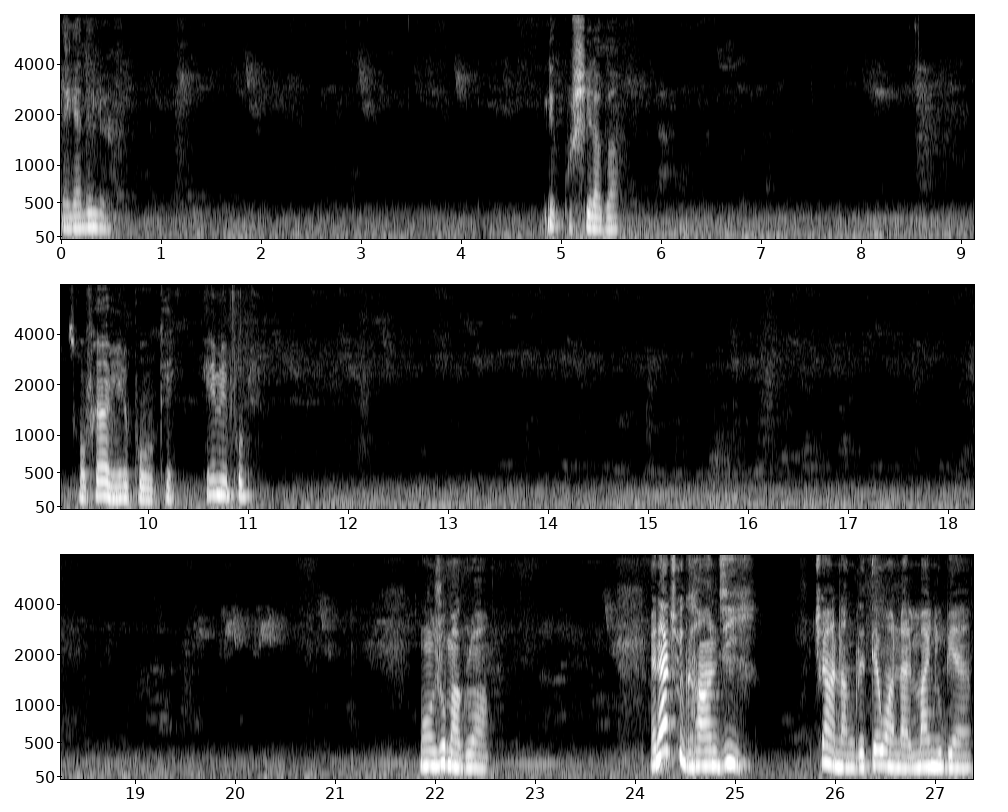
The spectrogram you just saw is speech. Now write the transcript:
Regardez-le. Il est couché là-bas. Son frère vient le provoquer. Il a mes problèmes. Bonjour ma gloire. Maintenant, tu grandis. Tu es en Angleterre ou en Allemagne ou bien...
